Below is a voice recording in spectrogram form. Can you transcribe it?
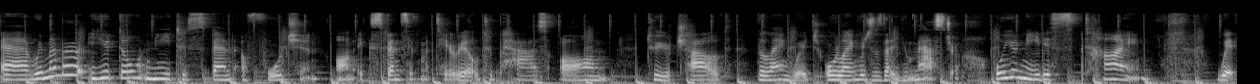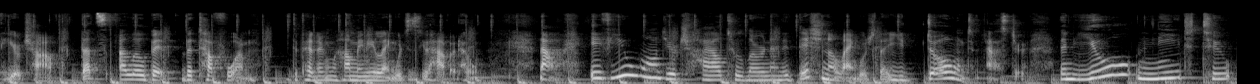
Uh, remember, you don't need to spend a fortune on expensive material to pass on to your child the language or languages that you master. All you need is time with your child. That's a little bit the tough one, depending on how many languages you have at home. Now, if you want your child to learn an additional language that you don't master, then you'll need to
